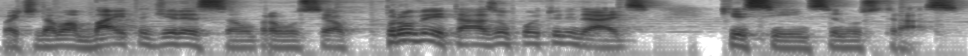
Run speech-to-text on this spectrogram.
vai te dar uma baita direção para você aproveitar as oportunidades que esse índice nos traz.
